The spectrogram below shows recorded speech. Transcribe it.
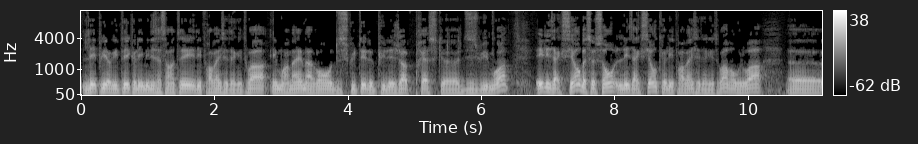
les priorités que les ministres de la Santé des provinces et territoires et moi-même avons discuté depuis déjà presque 18 mois. Et les actions, bien, ce sont les actions que les provinces et territoires vont vouloir euh,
